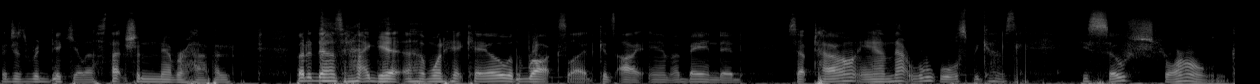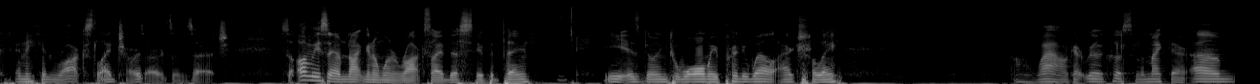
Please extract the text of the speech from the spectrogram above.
which is ridiculous. That should never happen. But it does, and I get a one hit KO with Rock Slide because I am a banded Sceptile, and that rules because he's so strong and he can Rock Slide Charizards and such. So obviously, I'm not going to want to Rock Slide this stupid thing. He is going to wall me pretty well, actually. Oh, wow, got really close to the mic there. Um,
